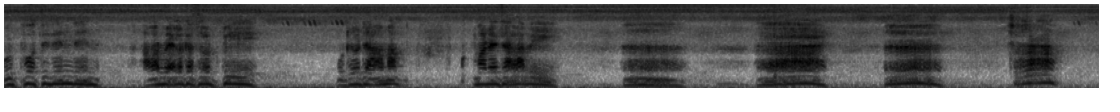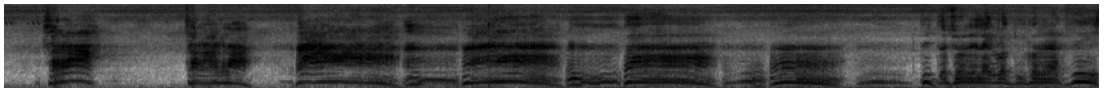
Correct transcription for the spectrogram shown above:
ওই প্রতিদিন দিন আমার বেল কাছে উঠবি। উঠে উঠে আমাক মানে জ্বালাবি। সরা সরা সরা গেলা তুই তো শরীর লাগল কি করে রাখছিস?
